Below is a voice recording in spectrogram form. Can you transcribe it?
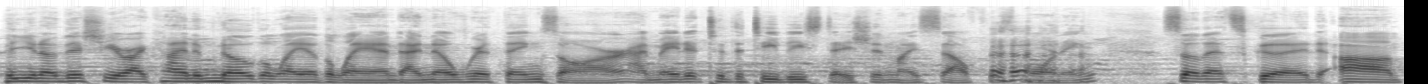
But, you know, this year I kind of know the lay of the land. I know where things are. I made it to the TV station myself this morning, so that's good. Um,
